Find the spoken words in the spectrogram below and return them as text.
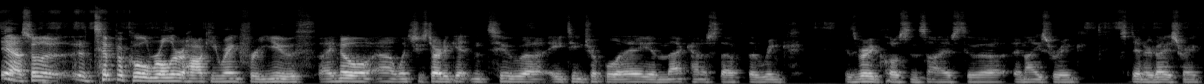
Yeah, so the, the typical roller hockey rink for youth. I know uh, once you started getting to uh, 18 AAA and that kind of stuff, the rink is very close in size to an ice rink, standard ice rink.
